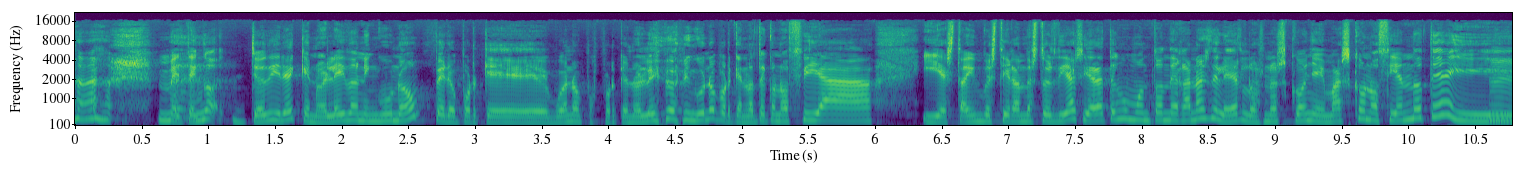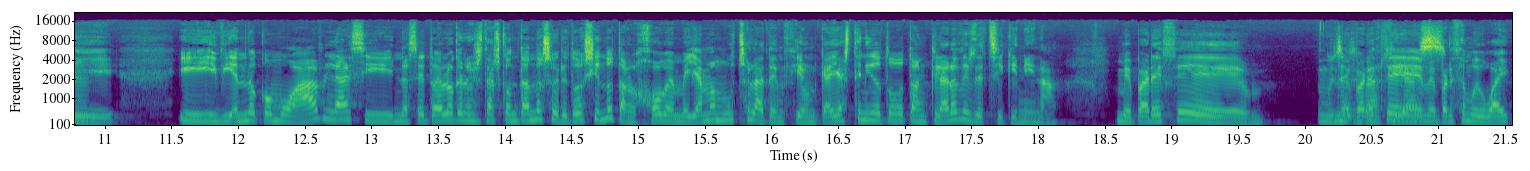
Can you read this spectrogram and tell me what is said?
Me tengo, yo diré que no he leído ninguno, pero porque, bueno, pues porque no he leído ninguno, porque no te conocía y he estado investigando estos días y ahora tengo un montón de ganas de leerlos, no es coña, y más conociéndote y, mm. y viendo cómo hablas y no sé, todo lo que nos estás contando, sobre todo siendo tan joven, me llama mucho la atención que hayas tenido todo tan claro desde chiquinina. Me parece, me parece, me parece muy guay.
